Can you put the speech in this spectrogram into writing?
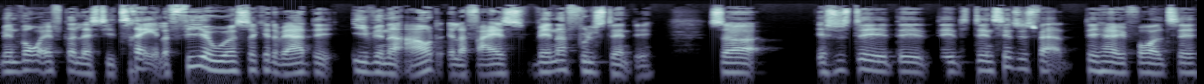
men hvor efter, lad os sige, tre eller fire uger, så kan det være, at det evener out, eller faktisk vender fuldstændig. Så jeg synes, det, det, det, det er en sindssygt svært, det her i forhold til,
